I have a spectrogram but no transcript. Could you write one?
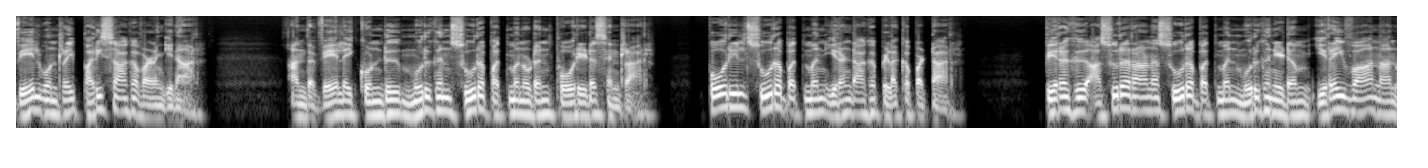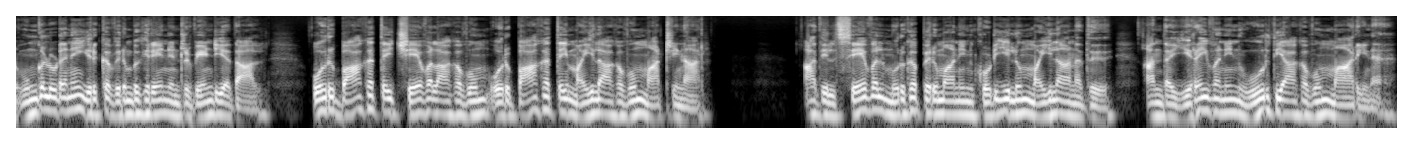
வேல் ஒன்றை பரிசாக வழங்கினார். அந்த வேலை கொண்டு முருகன் சூரபத்மனுடன் போரிட சென்றார். போரில் சூரபத்மன் இரண்டாக பிளக்கப்பட்டார். பிறகு அசுரரான சூரபத்மன் முருகனிடம் இறைவா நான் உங்களுடனே இருக்க விரும்புகிறேன் என்று வேண்டியதால் ஒரு பாகத்தை சேவலாகவும் ஒரு பாகத்தை மயிலாகவும் மாற்றினார். அதில் சேவல் முருகப்பெருமானின் கொடியிலும் மயிலானது அந்த இறைவனின் ஊர்தியாகவும் மாறின.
